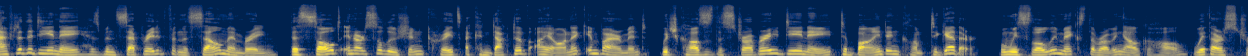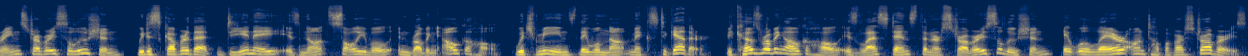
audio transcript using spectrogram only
After the DNA has been separated from the cell membrane, the salt in our solution creates a conductive ionic environment which causes the strawberry DNA to bind and clump together. When we slowly mix the rubbing alcohol with our strained strawberry solution, we discover that DNA is not soluble in rubbing alcohol, which means they will not mix together. Because rubbing alcohol is less dense than our strawberry solution, it will layer on top of our strawberries,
